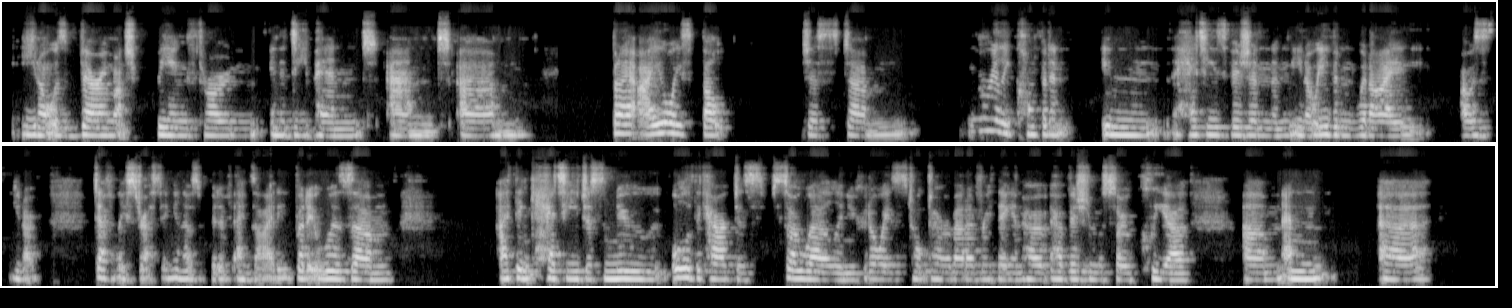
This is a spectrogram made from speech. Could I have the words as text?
you know, it was very much being thrown in a deep end. And um, but I, I always felt just um, really confident in Hettie's vision, and you know, even when I I was, you know, definitely stressing and there was a bit of anxiety, but it was um, I think Hetty just knew all of the characters so well, and you could always talk to her about everything, and her her vision was so clear, um, and uh,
